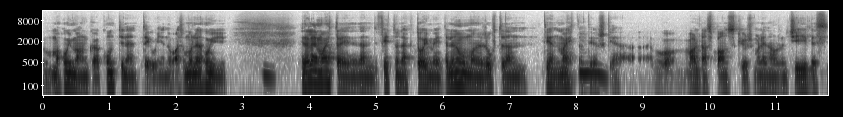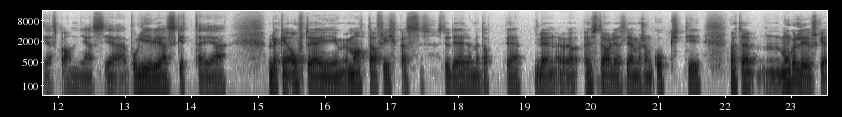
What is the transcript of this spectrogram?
ma hoi manga kontinente og gjennom, altså målen hoi. Det mm. er maita i den fitnodek doimid, eller noe man roter den, den maita, det mm. er valda spanskkurs, ma olen olnud Chiles ja Hispaanias ja Bolivias gitta ja lekin ofta jäi Mata-Afrikas studerama toppe len Australias lemmerson kukti no että mongoliuske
